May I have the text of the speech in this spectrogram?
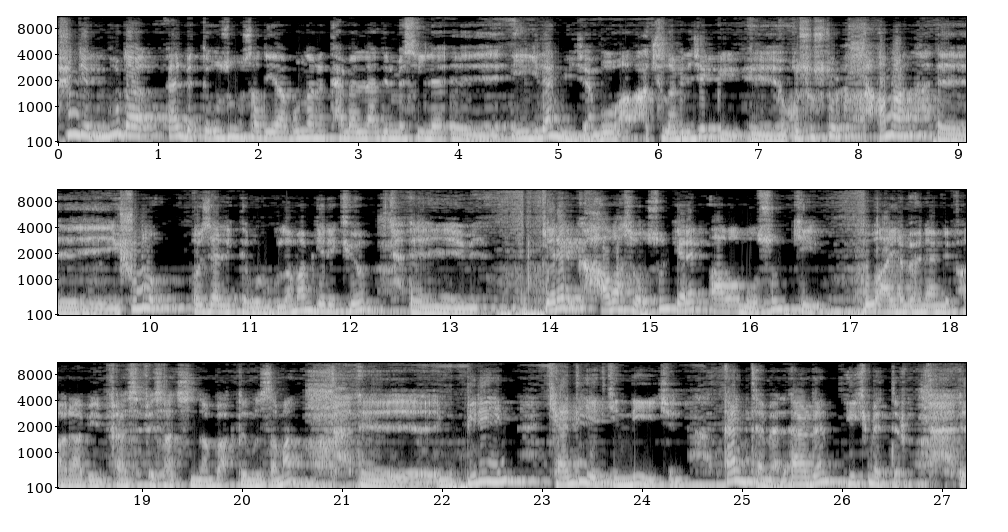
Şimdi burada elbette uzun uzadıya bunların temellendirmesiyle e, ilgilenmeyeceğim. Bu açılabilecek bir e, husustur. Ama e, şunu özellikle vurgulamam gerekiyor. E, gerek havas olsun gerek avam olsun ki bu ayrım önemli Farabi felsefesi açısından baktığımız zaman e, bireyin kendi yetkinliği için en temel erdem hikmettir. E,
